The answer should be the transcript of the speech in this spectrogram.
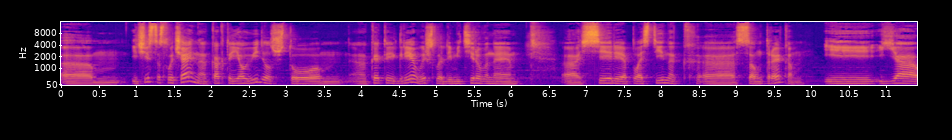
и чисто случайно как-то я увидел, что э, к этой игре вышла лимитированная э, серия пластинок э, с саундтреком. И я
